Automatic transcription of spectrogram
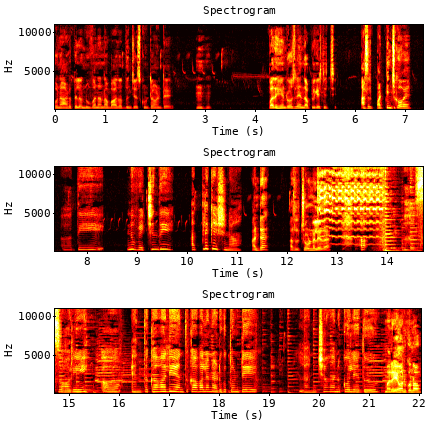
పోనీ ఆడపిల్ల నువ్వన్నా నా బాధ అర్థం చేసుకుంటావంటే? మ్హూ. పదిహేను రోజులు అయింది అప్లికేషన్ ఇచ్చి. అసలు పట్టించుకోవే. అది నువ్వు ఇచ్చింది అప్లికేషనా? అంటే అసలు చూడలేదా సారీ ఎంత కావాలి ఎంత కావాలని అడుగుతుంటే లంచం అనుకోలేదు. మరేమనుకున్నావు?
